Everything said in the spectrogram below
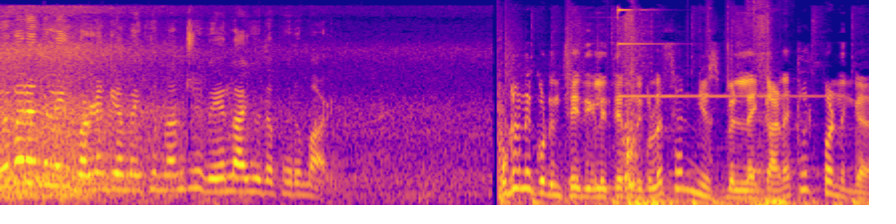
விவரங்களை வழங்கியமைக்கு நன்றி வேலாயுத பெருமாள். உடனுக்குடன் செய்திகளை தெரிந்து கொள்ள சன் நியூஸ் பெல் ஐகானை கிளிக் பண்ணுங்க.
